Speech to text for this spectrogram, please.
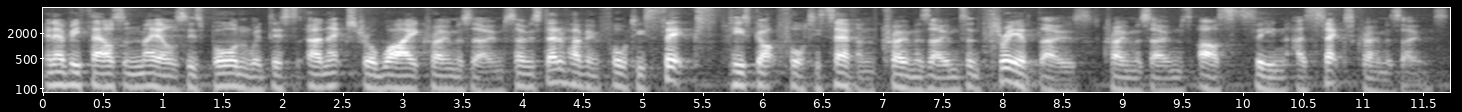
in every thousand males is born with this an extra Y chromosome. So instead of having 46, he's got 47 chromosomes, and three of those chromosomes are seen as sex chromosomes.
